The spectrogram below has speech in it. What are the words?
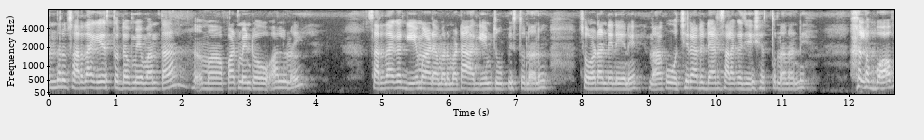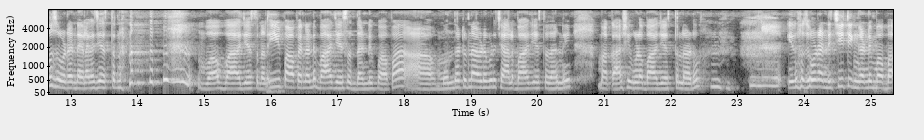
అందరం సరదాగా వేస్తున్నాం మేమంతా మా అపార్ట్మెంట్ వాళ్ళని. సరదాగా గేమ్ ఆడామన్నమాట. ఆ గేమ్ చూపిస్తున్నాను. చూడండి నేనే. నాకు వచ్చిరాని డ్యాన్స్ అలాగే చేసేస్తున్నానండి. అలా బాబు చూడండి ఎలాగ చేస్తున్నాను బాబు బాగా చేస్తున్నాడు. ఈ పాప ఏంటంటే బాగా చేస్తుందండి పాప. ముందటున్న ఆవిడ కూడా చాలా బాగా చేస్తుందండి. మా కాశీ కూడా బాగా చేస్తున్నాడు. ఇదో చూడండి చీటింగ్ అండి. మా బా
